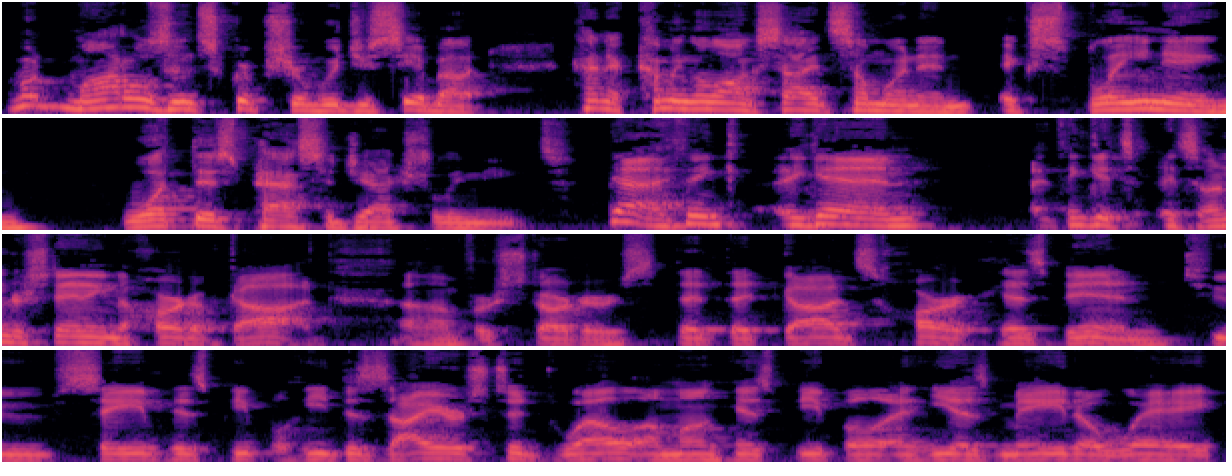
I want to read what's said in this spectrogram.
what models in scripture would you see about kind of coming alongside someone and explaining what this passage actually means? Yeah, I think, again, I think it's it's understanding the heart of God um, for starters. That that God's heart has been to save His people. He desires to dwell among His people, and He has made a way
